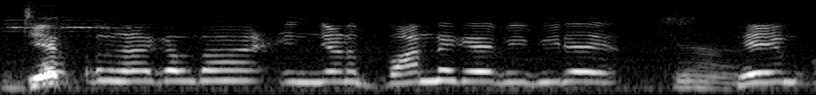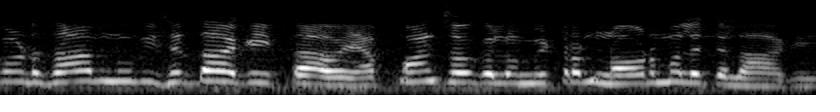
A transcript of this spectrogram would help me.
ਜੇ ਮੋਟਰਸਾਈਕਲ ਦਾ ਇੰਜਣ ਬੰਨ ਕੇ ਵੀ ਵੀਰੇ ਹੇਮਕੁੰਡ ਸਾਹਿਬ ਨੂੰ ਵੀ ਸਿੱਧਾ ਕੀਤਾ ਹੋਇਆ 500 ਕਿਲੋਮੀਟਰ ਨਾਰਮਲ ਚਲਾ ਕੇ।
